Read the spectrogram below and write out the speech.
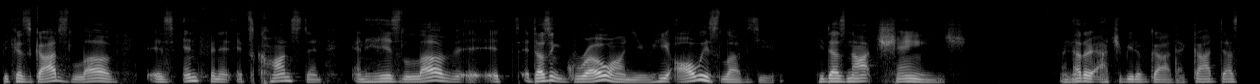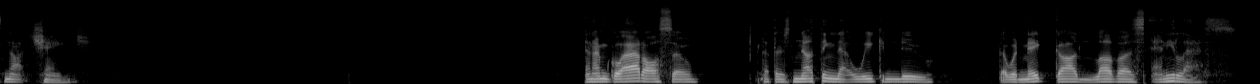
Because God's love is infinite, it's constant, and His love, it, it doesn't grow on you. He always loves you, He does not change. Another attribute of God, that God does not change. And I'm glad also that there's nothing that we can do that would make God love us any less.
